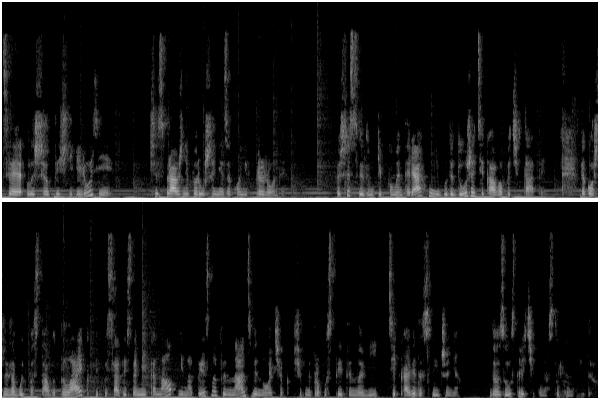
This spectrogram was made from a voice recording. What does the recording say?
Це лише оптичні ілюзії чи справжнє порушення законів природи? Пиши свої думки в коментарях, мені буде дуже цікаво почитати. Також не забудь поставити лайк, підписатись на мій канал і натиснути на дзвіночок, щоб не пропустити нові цікаві дослідження. До зустрічі у наступному відео.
